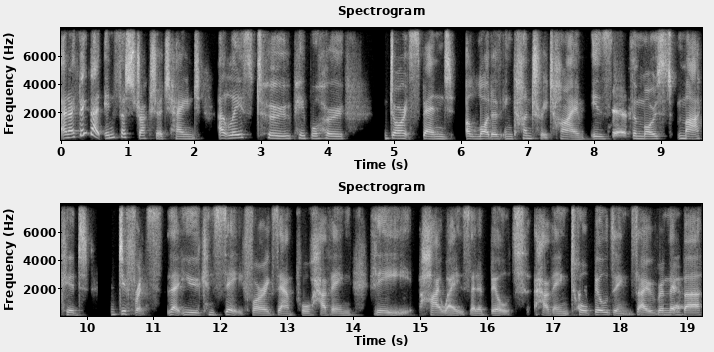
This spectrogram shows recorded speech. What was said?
And I think that infrastructure change, at least to people who don't spend a lot of in country time, is Yes. the most marked difference that you can see. For example, having the highways that are built, having tall buildings. I remember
